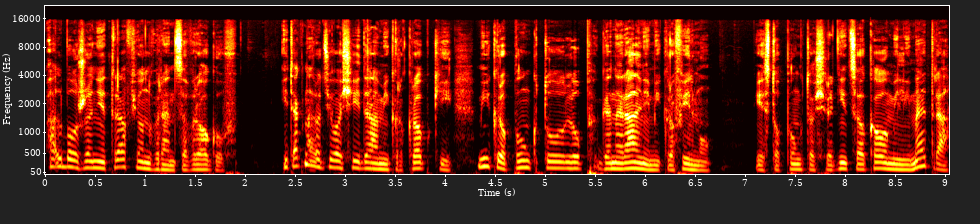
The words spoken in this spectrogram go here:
albo że nie trafi on w ręce wrogów. I tak narodziła się idea mikrokropki, mikropunktu lub generalnie mikrofilmu. Jest to punkt o średnicy około milimetra,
